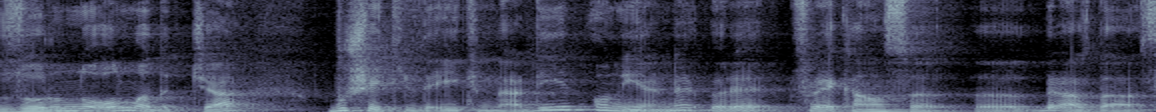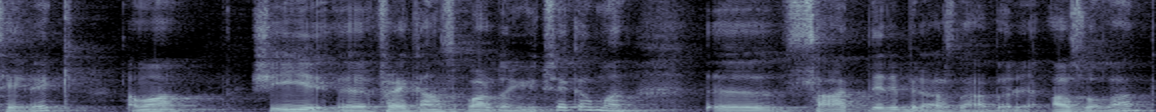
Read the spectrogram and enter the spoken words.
zorunlu olmadıkça bu şekilde eğitimler değil, onun yerine böyle frekansı biraz daha seyrek ama şeyi frekansı pardon yüksek ama saatleri biraz daha böyle az olan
